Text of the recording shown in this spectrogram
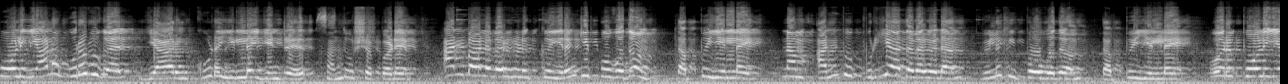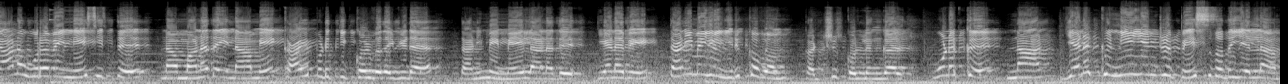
போலியான உறவுகள் யாரும் கூட இல்லை என்று சந்தோஷப்படு. அன்பானவர்களுக்கு இறங்கி போவதும் தப்பு இல்லை. நம் அன்பு புரியாதவர்களிடம் விலகி போவதும் தப்பு இல்லை. ஒரு போலியான உறவை நேசித்து நம் மனதை நாமே காயப்படுத்திக் கொள்வதை விட தனிமை மேலானது. எனவே தனிமையில் இருக்கவும் கற்றுக்கொள்ளுங்கள். உனக்கு நான் எனக்கு நீ என்று பேசுவதையெல்லாம்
